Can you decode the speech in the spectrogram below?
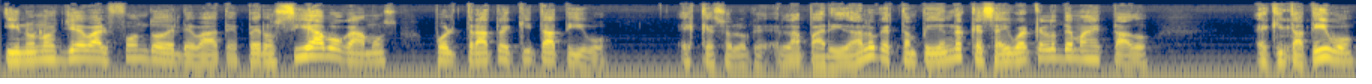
y no nos lleva al fondo del debate, pero sí abogamos por trato equitativo. Es que eso es lo que la paridad lo que están pidiendo es que sea igual que los demás estados, equitativo.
